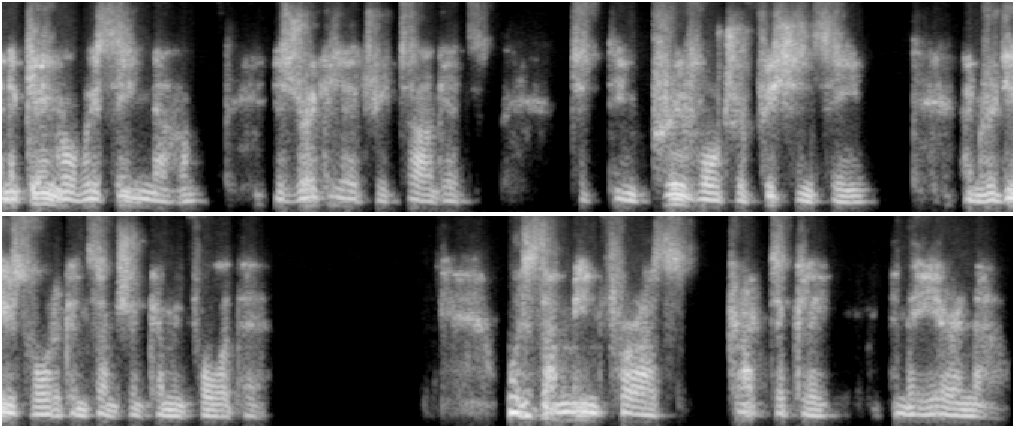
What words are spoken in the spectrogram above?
And again, what we're seeing now is regulatory targets to improve water efficiency and reduce water consumption coming forward there. What does that mean for us practically in the here and now?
